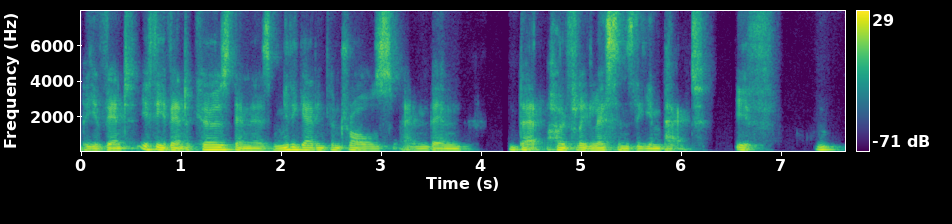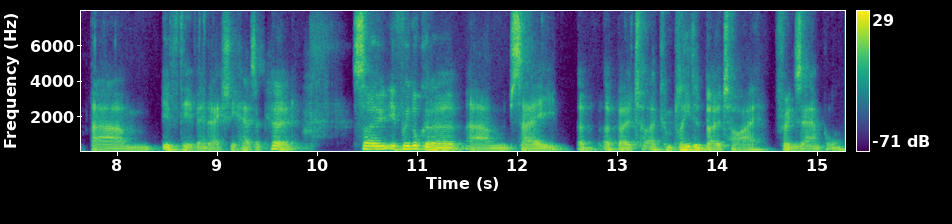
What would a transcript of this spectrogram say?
The event, if the event occurs, then there's mitigating controls, and then that hopefully lessens the impact if um, if the event actually has occurred. So if we look at a um, say a, a bow tie, a completed bow tie, for example,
